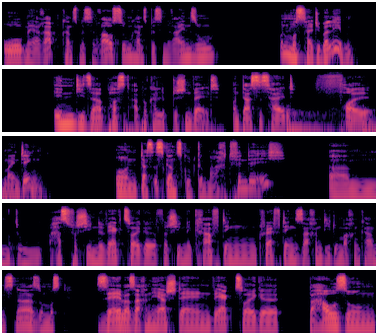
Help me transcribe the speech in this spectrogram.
oben herab. Du kannst ein bisschen rauszoomen, kannst ein bisschen reinzoomen und musst halt überleben. In dieser postapokalyptischen Welt. Und das ist halt voll mein Ding. Und das ist ganz gut gemacht, finde ich. Ähm, du hast verschiedene Werkzeuge, verschiedene Crafting, Crafting-Sachen, die du machen kannst. Ne? Also musst selber Sachen herstellen, Werkzeuge, Behausung,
